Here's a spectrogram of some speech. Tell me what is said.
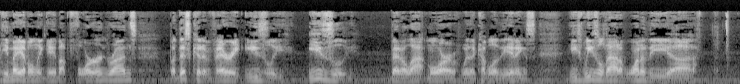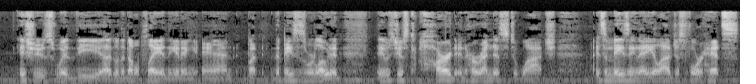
he may have only gave up four earned runs, but this could have very easily, easily been a lot more with a couple of the innings. He's weaseled out of one of the uh, issues with the uh, with a double play in the inning, and but the bases were loaded. It was just hard and horrendous to watch. It's amazing that he allowed just four hits,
